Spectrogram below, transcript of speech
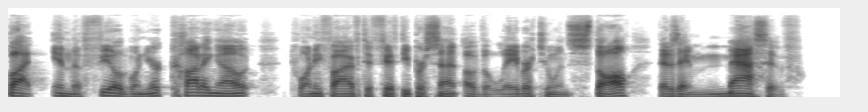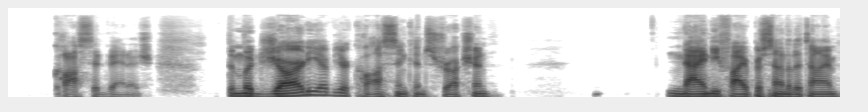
But in the field, when you're cutting out 25 to 50% of the labor to install, that is a massive cost advantage. The majority of your costs in construction, 95% of the time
